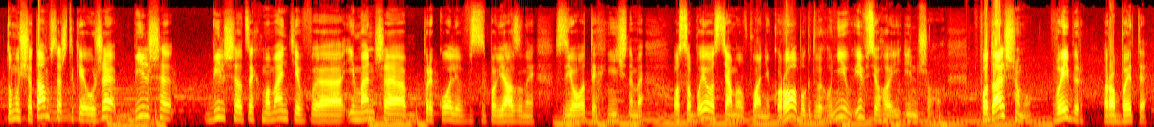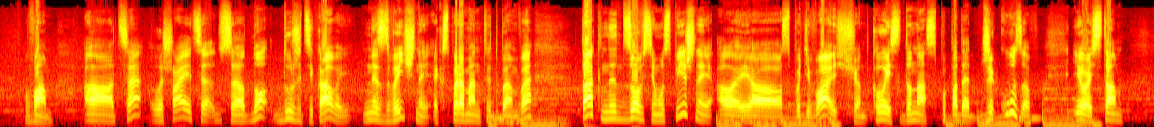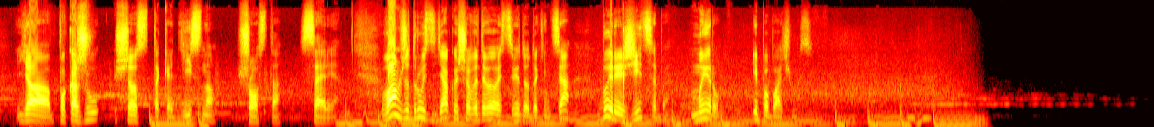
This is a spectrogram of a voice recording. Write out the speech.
тому що там все ж таки вже більше. Більше цих моментів е, і менше приколів пов'язаних з його технічними особливостями в плані коробок, двигунів і всього іншого. В подальшому вибір робити вам. А це лишається все одно дуже цікавий, незвичний експеримент від BMW. Так, не зовсім успішний, але я сподіваюся, що колись до нас попаде G-кузов, і ось там я покажу щось таке дійсно шоста серія. Вам же, друзі, дякую, що ви дивились це відео до кінця. Бережіть себе, миру і побачимось.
